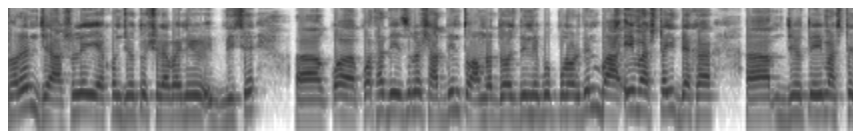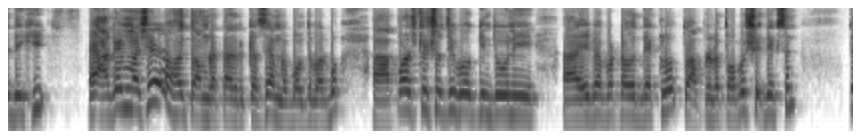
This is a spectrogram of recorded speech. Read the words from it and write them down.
ধরেন যে আসলেই এখন যেহেতু সেনাবাহিনী দিছে কথা দিয়েছিল সাত দিন, তো আমরা দশ দিন দেখব, পনেরো দিন বা এই মাসটাই দেখা যেহেতু এই মাসটা দেখি। আগামী মাসে হয়তো আমরা তাদের কাছে আমরা বলতে পারব। পররাষ্ট্র সচিবও কিন্তু উনি এই ব্যাপারটাও দেখল, তো আপনারা তো অবশ্যই দেখছেন। তো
